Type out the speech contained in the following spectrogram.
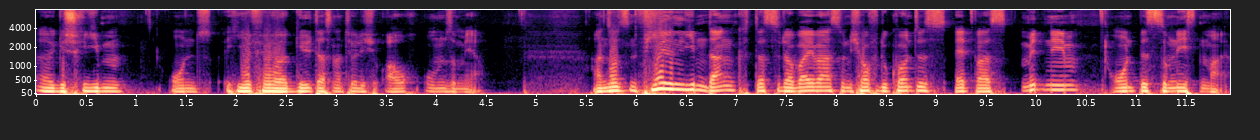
äh, geschrieben. Und hierfür gilt das natürlich auch umso mehr. Ansonsten vielen lieben Dank, dass du dabei warst und ich hoffe, du konntest etwas mitnehmen und bis zum nächsten Mal.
